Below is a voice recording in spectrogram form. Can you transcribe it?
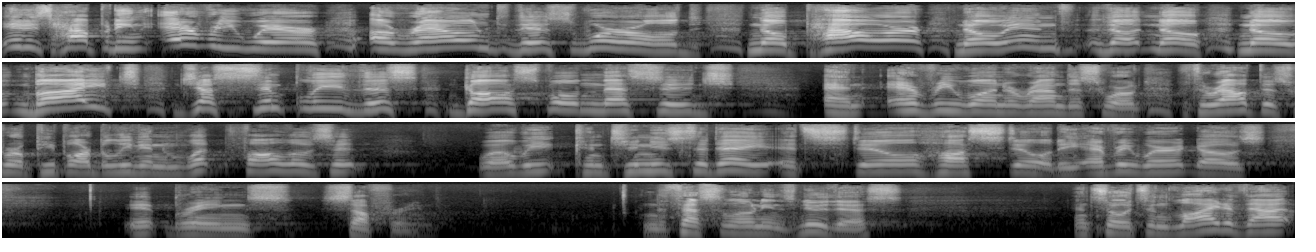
It is happening everywhere around this world. No power, no, in, no, no, no might, just simply this gospel message. And everyone around this world, throughout this world, people are believing. And what follows it? Well, we continues today. It's still hostility. Everywhere it goes, it brings suffering. And the Thessalonians knew this. And so it's in light of that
